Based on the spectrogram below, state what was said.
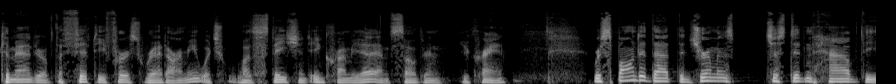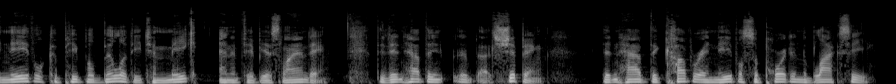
commander of the 51st Red Army, which was stationed in Crimea and southern Ukraine, responded that the Germans just didn't have the naval capability to make an amphibious landing. They didn't have the uh, shipping, didn't have the cover and naval support in the Black Sea.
